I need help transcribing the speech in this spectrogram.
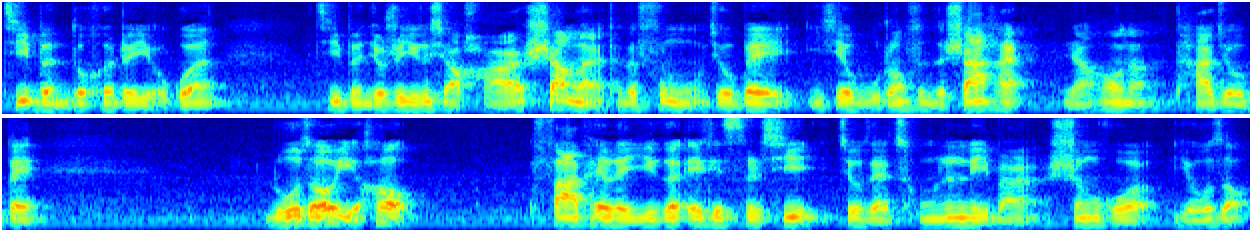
基本都和这有关。基本就是一个小孩上来，他的父母就被一些武装分子杀害，然后呢，他就被掳走以后，发配了一个 AK-47，就在丛林里边生活游走，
